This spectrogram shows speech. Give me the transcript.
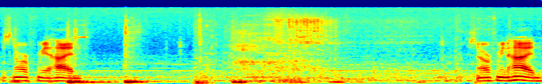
There's nowhere for me to hide. There's nowhere for me to hide.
